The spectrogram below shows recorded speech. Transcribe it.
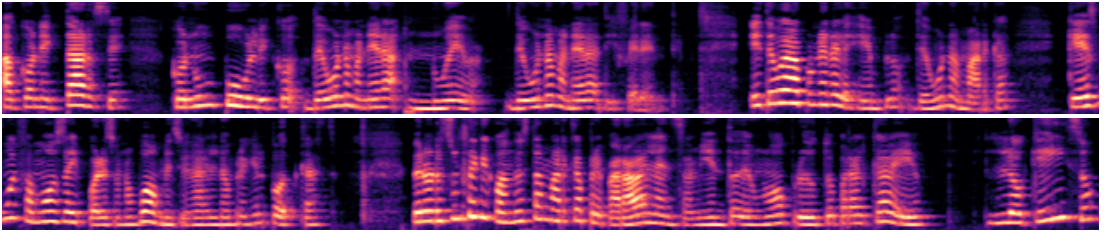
a conectarse con un público de una manera nueva, de una manera diferente. Y te voy a poner el ejemplo de una marca que es muy famosa y por eso no puedo mencionar el nombre en el podcast, pero resulta que cuando esta marca preparaba el lanzamiento de un nuevo producto para el cabello, lo que hizo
